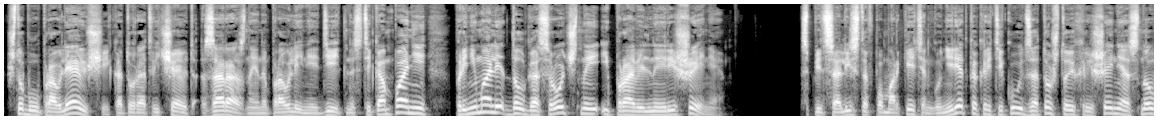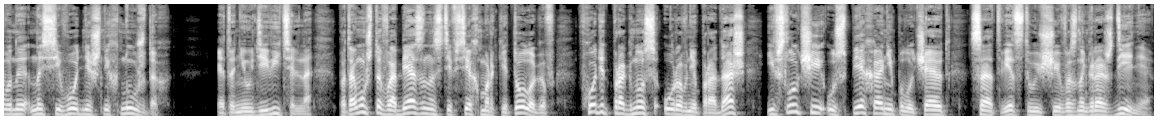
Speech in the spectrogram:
чтобы управляющие, которые отвечают за разные направления деятельности компании, принимали долгосрочные и правильные решения – Специалистов по маркетингу нередко критикуют за то, что их решения основаны на сегодняшних нуждах. Это неудивительно, потому что в обязанности всех маркетологов входит прогноз уровня продаж, и в случае успеха они получают соответствующее вознаграждение.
